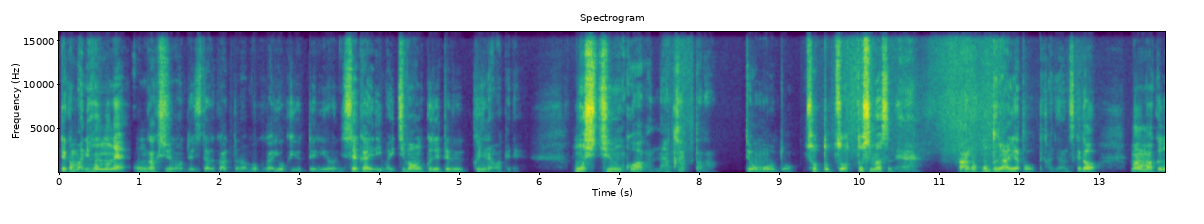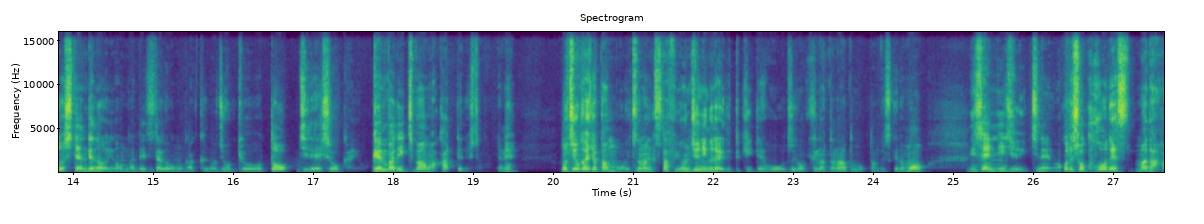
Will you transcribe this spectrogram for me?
てかまあ日本のね、音楽市場のデジタル化っていうのは僕がよく言っているように世界で今一番遅れてる国なわけで。もしチューンコアがなかったらって思うと、ちょっとゾッとしますね。あの、本当にありがとうって感じなんですけど、まあマクロ視点でのいろんなデジタル音楽の状況と事例紹介を現場で一番わかってる人なんでね。もちろんジャパンもいつの間にかスタッフ40人ぐらいいるって聞いて、おお、随分大きくなったなと思ったんですけども、2021年は、これ速報です。まだ発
